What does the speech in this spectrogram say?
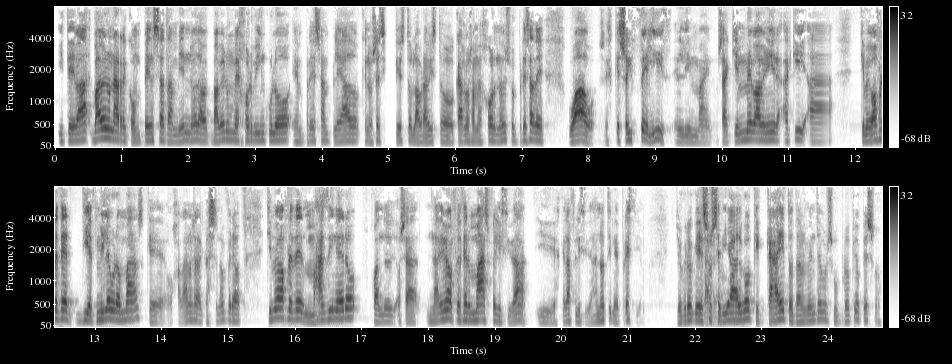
y te va, va a haber una recompensa también, ¿no? Va a haber un mejor vínculo empresa-empleado, que no sé si esto lo habrá visto Carlos a mejor, ¿no? En su empresa de, wow, es que soy feliz en LeanMind. O sea, ¿quién me va a venir aquí a que me va a ofrecer 10.000 euros más, que ojalá no sea el caso, ¿no? Pero ¿quién me va a ofrecer más dinero cuando, o sea, nadie me va a ofrecer más felicidad? Y es que la felicidad no tiene precio. Yo creo que eso sería algo que cae totalmente por su propio peso.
